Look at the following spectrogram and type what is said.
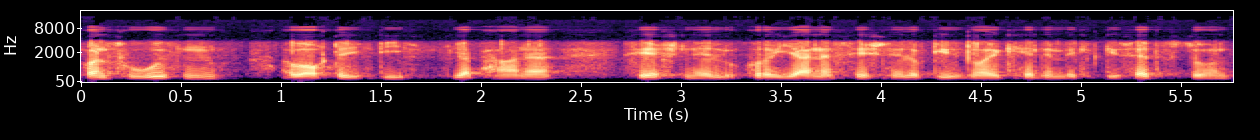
Franzosen, aber auch die, die Japaner sehr schnell, Koreaner sehr schnell auf diese neue Kältemittel gesetzt und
